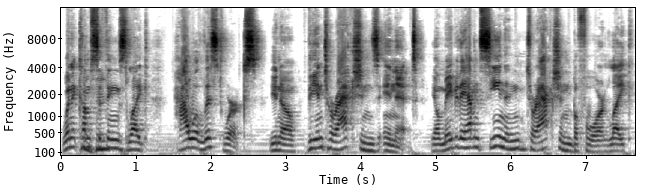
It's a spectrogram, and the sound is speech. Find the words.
when it comes to things like how a list works. You know, the interactions in it. You know, maybe they haven't seen an interaction before, like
